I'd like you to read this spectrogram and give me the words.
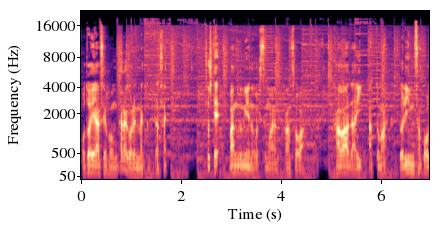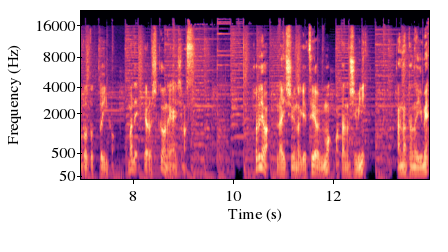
お問い合わせフォームからご連絡ください。そして番組へのご質問やご感想は、かわだいアットマークドリームサポート .info までよろしくお願いします。それでは来週の月曜日もお楽しみに。あなたの夢、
